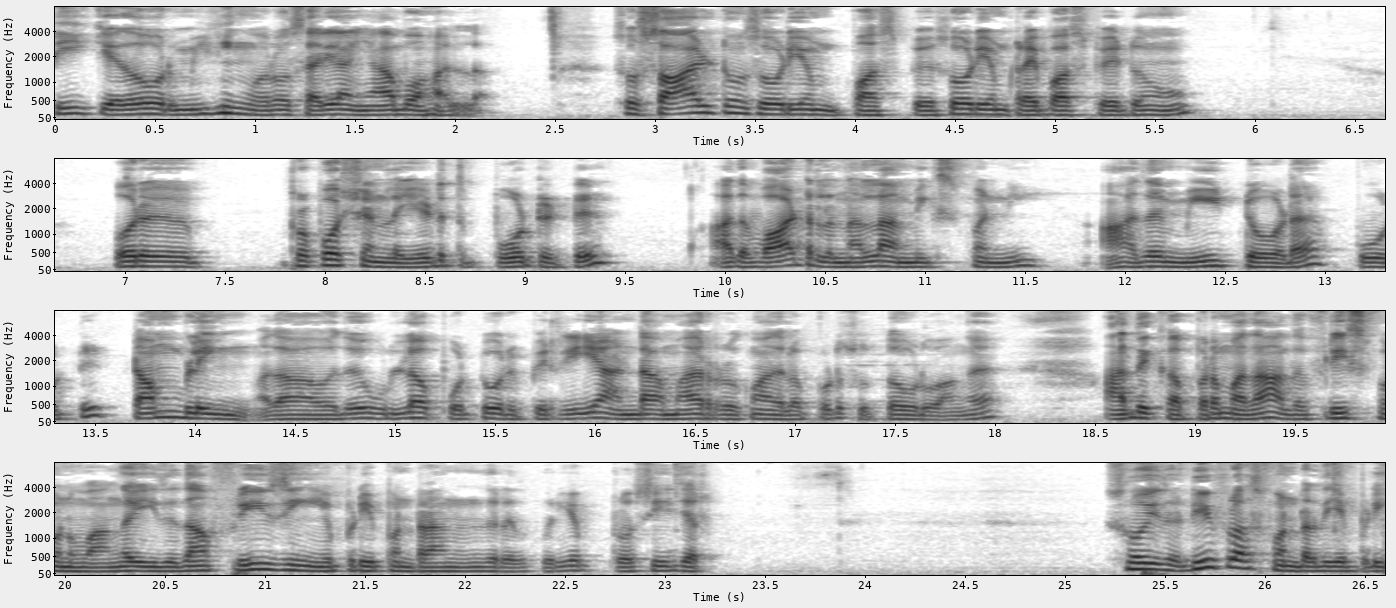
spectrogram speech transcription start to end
டீக்கு ஏதோ ஒரு மீனிங் வரும். சரியாக ஞாபகம் இல்லை. ஸோ சால்ட்டும் சோடியம் பாஸ்பே சோடியம் ட்ரைபாஸ்பேட்டும் ஒரு ப்ரொப்போர்ஷனில் எடுத்து போட்டுட்டு அதை வாட்டரில் நல்லா மிக்ஸ் பண்ணி அதை மீட்டோட போட்டு டம்ப்ளிங் அதாவது உள்ளே போட்டு ஒரு பெரிய அண்டா மாதிரி இருக்கும். அதில் போட்டு சுத்த விடுவாங்க. அதுக்கப்புறமா தான் அதை ஃப்ரீஸ் பண்ணுவாங்க. இதுதான் ஃப்ரீசிங் எப்படி பண்ணுறாங்கங்கிறதுக்குரிய ப்ரொசீஜர் ஸோ இதை டீஃப்ராஸ் பண்ணுறது எப்படி?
